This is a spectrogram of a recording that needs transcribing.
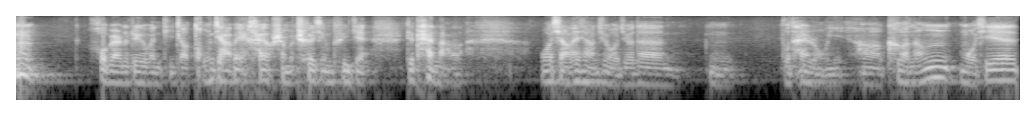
后边的这个问题叫同价位还有什么车型推荐，这太难了。我想来想去，我觉得，嗯。不太容易啊，可能某些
